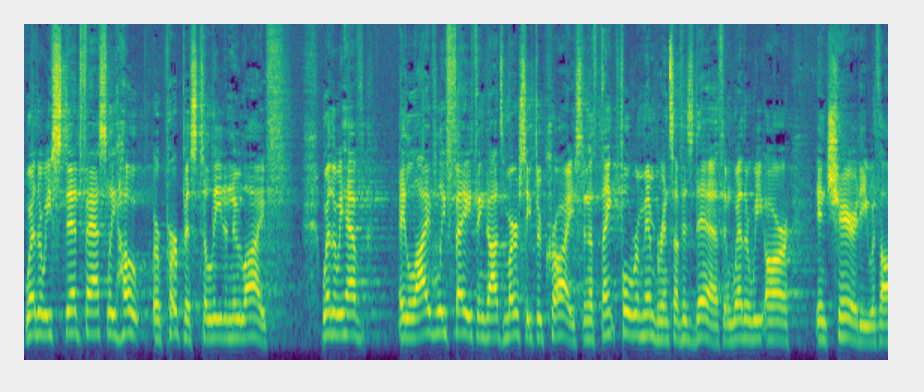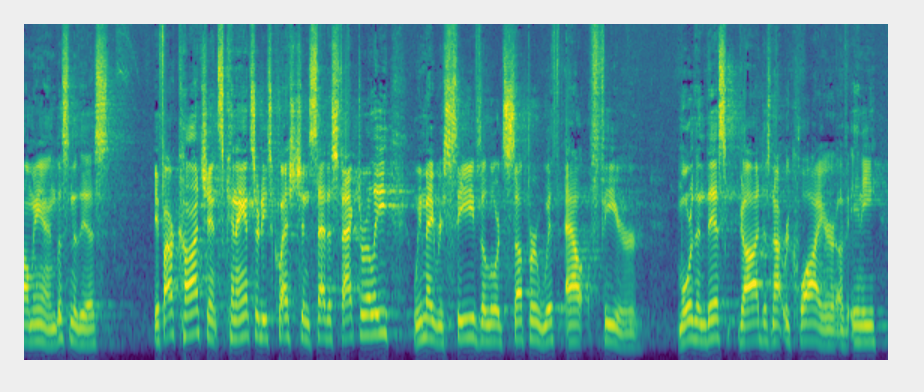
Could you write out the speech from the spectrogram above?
whether we steadfastly hope or purpose to lead a new life, whether we have a lively faith in God's mercy through Christ and a thankful remembrance of his death, and whether we are in charity with all men. Listen to this. If our conscience can answer these questions satisfactorily, we may receive the Lord's Supper without fear. More than this, God does not require of any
